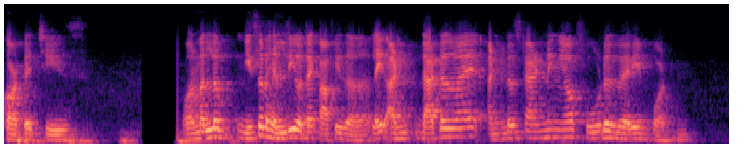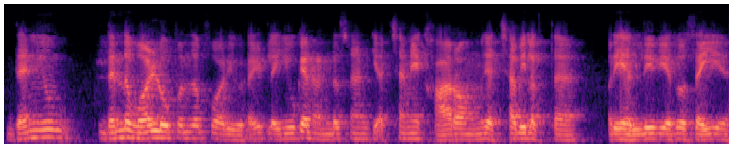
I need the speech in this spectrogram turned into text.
Cottage cheese. और मतलब ये सब हेल्दी होता है काफ़ी ज़्यादा। Like that is why understanding your food is very important then you then the world opens up for you right like you can understand कि अच्छा मैं खा रहा हूँ, मुझे अच्छा भी लगता है और ये हेल्दी भी है तो सही है।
